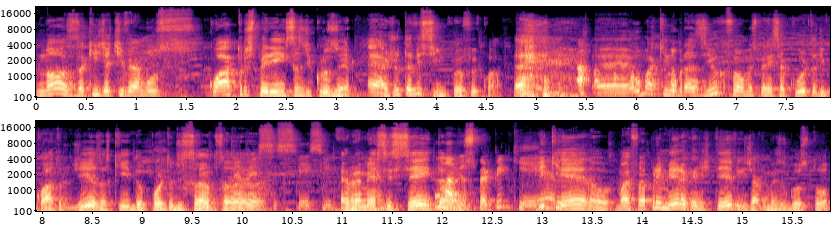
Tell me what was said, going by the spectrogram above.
nós aqui já tivemos quatro experiências de cruzeiro. É, a Ju teve cinco, eu fui quatro. É, uma aqui no Brasil, que foi uma experiência curta de quatro dias, aqui do Porto de Santos. Era o MSC, sim. Era o né? MSC, então. Um navio super pequeno. Pequeno, mas foi a primeira que a gente teve, que já começou gostou.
